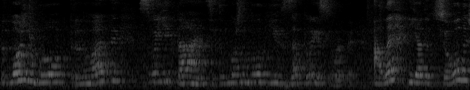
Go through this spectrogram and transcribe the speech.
тут можна було б тренувати свої танці, тут можна було б їх записувати. Але я тут всього лиш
